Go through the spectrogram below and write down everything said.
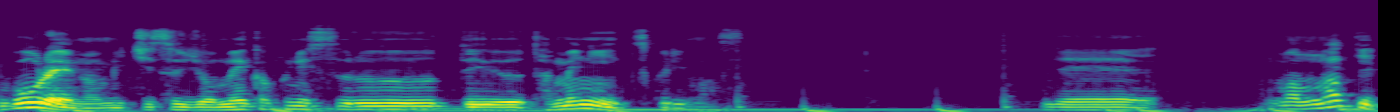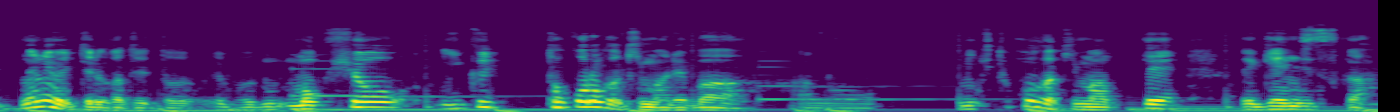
ゴールへの道筋を明確にするっていうために作ります。で、まあ、なんて何を言ってるかというと、やっぱ目標、行くところが決まれば、あの行くところが決まって、で現実化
